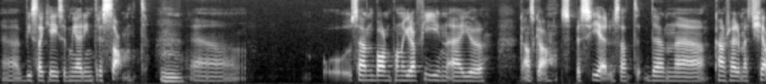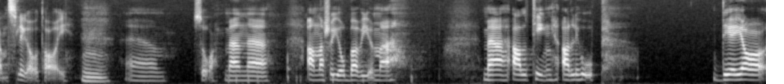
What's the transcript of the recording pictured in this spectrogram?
eh, vissa case är mer intressant. Mm. Eh, sen barnpornografin är ju ganska speciell så att den eh, kanske är det mest känsliga att ta i. Mm. Eh, så. Men eh, annars så jobbar vi ju med, med allting allihop. Det jag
